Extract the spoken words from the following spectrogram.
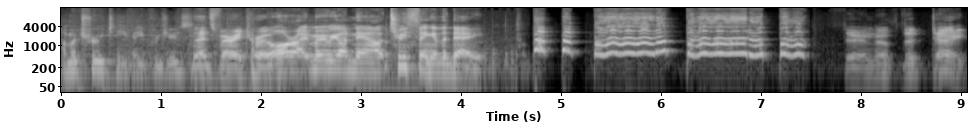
I'm a true TV producer. That's very true. All right, moving on now. Two thing of the day. Thing of the day.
